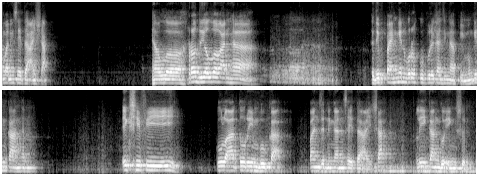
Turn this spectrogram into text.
maring Sayyidah Aisyah. Ya Allah, radhiyallahu anha. Jadi pengen weruh kubur Kanjeng Nabi, mungkin kangen. Iksifi kula aturi buka panjenengan Sayyidah Aisyah li kanggo ingsun.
